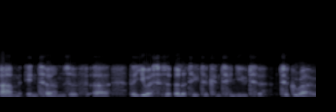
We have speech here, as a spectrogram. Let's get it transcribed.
um, in terms of uh, the US's ability to continue to to grow.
